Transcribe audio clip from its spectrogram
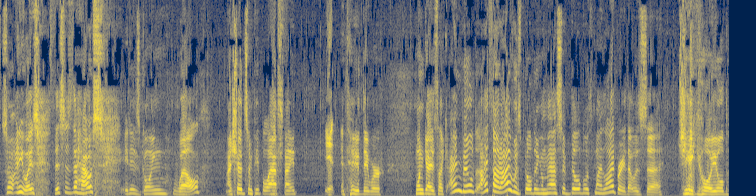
So, anyways, this is the house. It is going well. I showed some people last night it, and they, they were. One guy's like, "I'm build. I thought I was building a massive build with my library." That was uh, Jake Hoyled.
